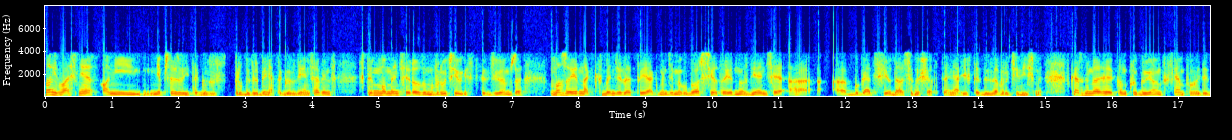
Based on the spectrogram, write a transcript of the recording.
No i właśnie oni nie przeżyli tego próby zrobienia tego zdjęcia, więc w tym momencie rozum wrócił i stwierdziłem, że może jednak będzie lepiej, jak będziemy ubożsi o to jedno zdjęcie, a, a bogatsi o dalsze doświadczenia. I wtedy zawróciliśmy. W każdym razie konkludując, chciałem powiedzieć,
